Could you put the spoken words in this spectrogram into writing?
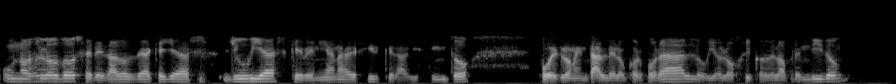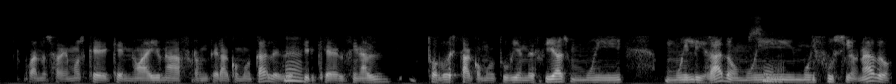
unos lodos heredados de aquellas lluvias que venían a decir que era distinto pues lo mental de lo corporal, lo biológico de lo aprendido, cuando sabemos que, que no hay una frontera como tal. Es Mm. decir, que al final todo está, como tú bien decías, muy, muy ligado, muy, Sí. muy fusionado.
